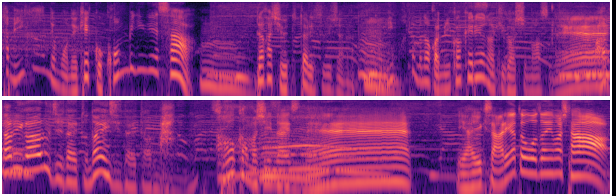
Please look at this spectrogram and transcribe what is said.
多分今でもね結構コンビニでさ、うん、駄菓子売ってたりするじゃない、うん、今でもなんか見かけるような気がしますね、当たりがある時代とない時代とあるんだよね。そうかもしれないですね。いやゆきさんありがとうございました。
